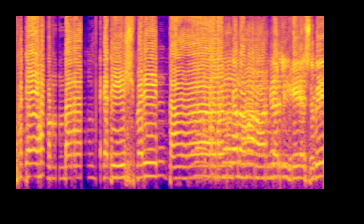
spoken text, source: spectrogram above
భజేహమంబాం జగదీశ్వరీం తాం మంగళమాంగళ్యే శుభే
